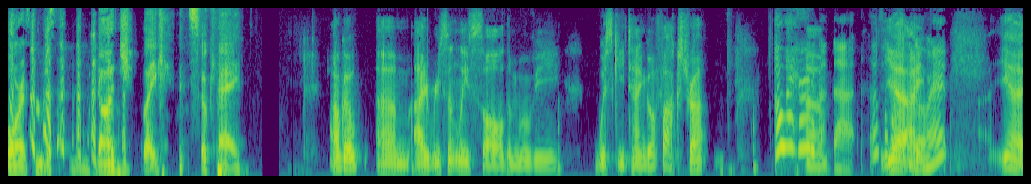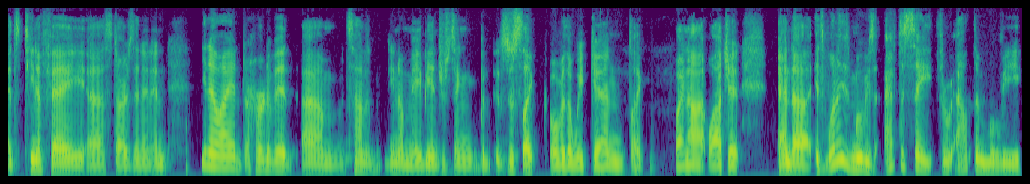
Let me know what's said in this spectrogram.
or some judge. Like it's okay. I'll go. Um, I recently saw the movie Whiskey Tango Foxtrot. Oh, I heard Um, about that. That was a yeah, while ago, I- right? Yeah, it's Tina Fey uh, stars in it, and you know I had heard of it. Um, it sounded you know maybe interesting, but it's just like over the weekend, like why not watch it? And uh, it's one of these movies. I have to say, throughout the movie,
